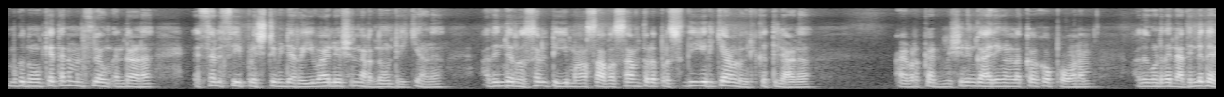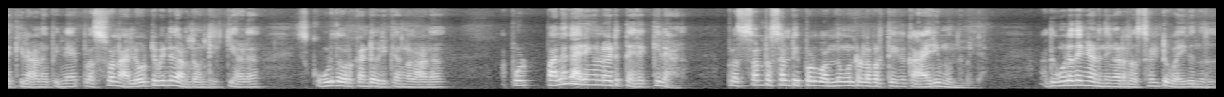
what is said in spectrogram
നമുക്ക് നോക്കിയാൽ തന്നെ മനസ്സിലാവും എന്താണ്. എസ് എൽ സി പ്ലസ് ടുവിന്റെ റീവാലുവേഷൻ നടന്നുകൊണ്ടിരിക്കുകയാണ്. അതിന്റെ റിസൾട്ട് ഈ മാസം അവസാനത്തോടെ പ്രസിദ്ധീകരിക്കാനുള്ള ഒരുക്കത്തിലാണ്. അവർക്ക് അഡ്മിഷനും കാര്യങ്ങളിലൊക്കെ പോകണം. അതുകൊണ്ട് തന്നെ അതിന്റെ തിരക്കിലാണ്. പിന്നെ പ്ലസ് വൺ അലോട്ട്മെന്റ് നടന്നുകൊണ്ടിരിക്കുകയാണ്. സ്കൂൾ തുറക്കേണ്ട ഒരുക്കങ്ങളാണ്. അപ്പോൾ പല കാര്യങ്ങളുമായിട്ട് തിരക്കിലാണ്. പ്ലസ് വൺ റിസൾട്ട് ഇപ്പോൾ വന്നുകൊണ്ടുള്ള പ്രത്യേക കാര്യമൊന്നുമില്ല. അതുകൊണ്ട് തന്നെയാണ് നിങ്ങളുടെ റിസൾട്ട് വൈകുന്നത്.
